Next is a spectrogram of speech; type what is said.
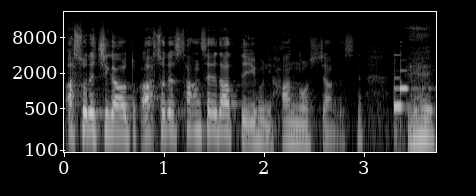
あそれ違うとかあそれ賛成だっていうふうに反応しちゃうんですね。えー、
